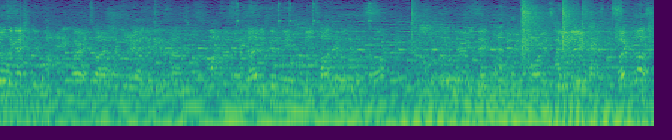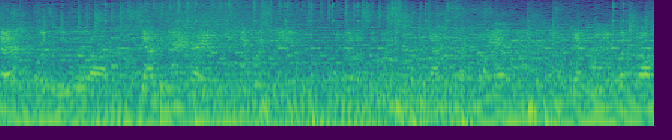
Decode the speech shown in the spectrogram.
I still think I should do Alright, so I think what do is that is gonna be me talking a little bit more. Like I uh, the Japanese like English meeting. Like like Japanese second up there. And like Japanese English stuff.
